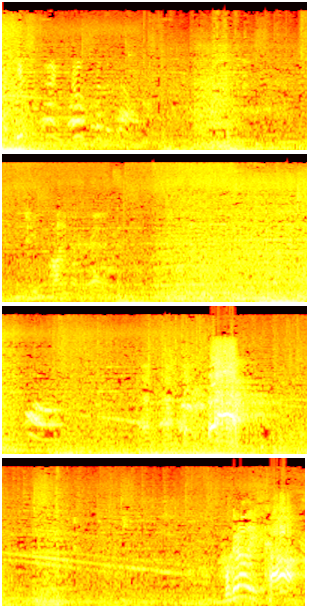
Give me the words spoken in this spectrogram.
I keep saying don't spin the side. Keep. Ah! Look at all these cops.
